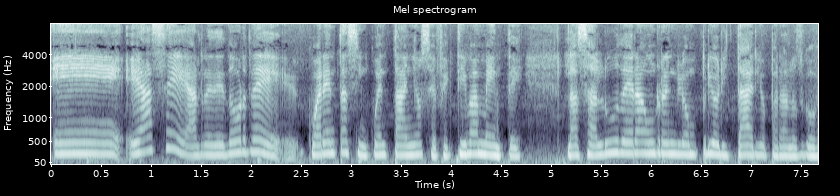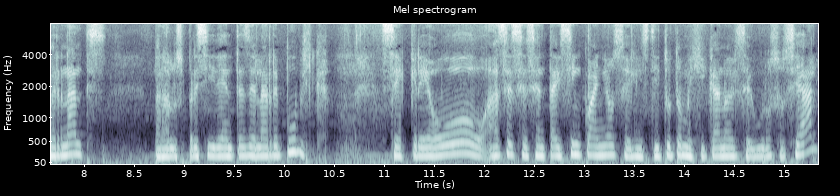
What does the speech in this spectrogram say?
eh, hace alrededor de 40, 50 años, efectivamente, la salud era un renglón prioritario para los gobernantes. Para los presidentes de la República. Se creó hace 65 años el Instituto Mexicano del Seguro Social,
